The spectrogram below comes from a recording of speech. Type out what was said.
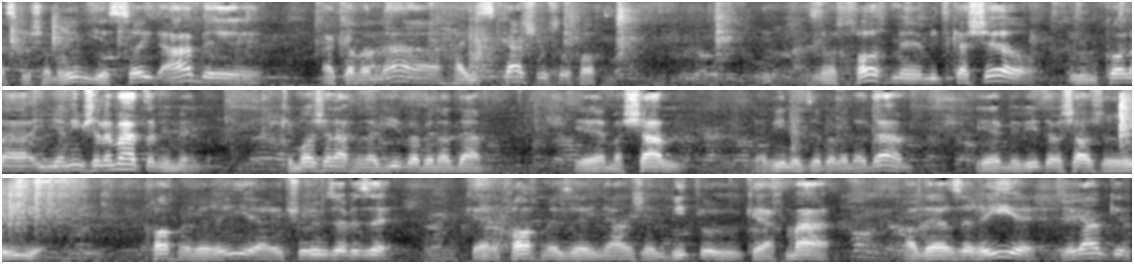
אז כשאומרים יסוד אבא, הכוונה האיסקשרוס של חוכמה. אז חוכמה מתקשר עם כל העניינים שלמטה ממנו. כמו שאנחנו נגיד בבן אדם. משל, נבין את זה בבן אדם, מביא את המשל של ראייה. חוכמה וראייה הרי קשורים זה בזה. כן? חוכמה זה עניין של ביטול כהחמאה, על דרך זה ראייה, זה גם כן,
